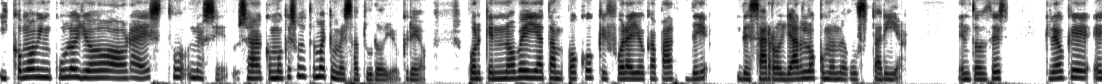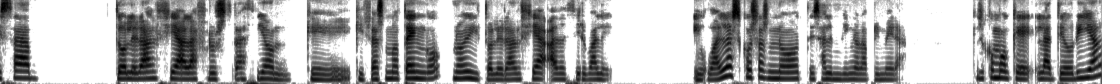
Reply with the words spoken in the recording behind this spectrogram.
¿Y cómo vinculo yo ahora esto? No sé, o sea, como que es un tema que me saturó, yo creo, porque no veía tampoco que fuera yo capaz de desarrollarlo como me gustaría. Entonces, creo que esa tolerancia a la frustración que quizás no tengo, ¿no? Y tolerancia a decir, vale, igual las cosas no te salen bien a la primera. Es como que la teoría,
